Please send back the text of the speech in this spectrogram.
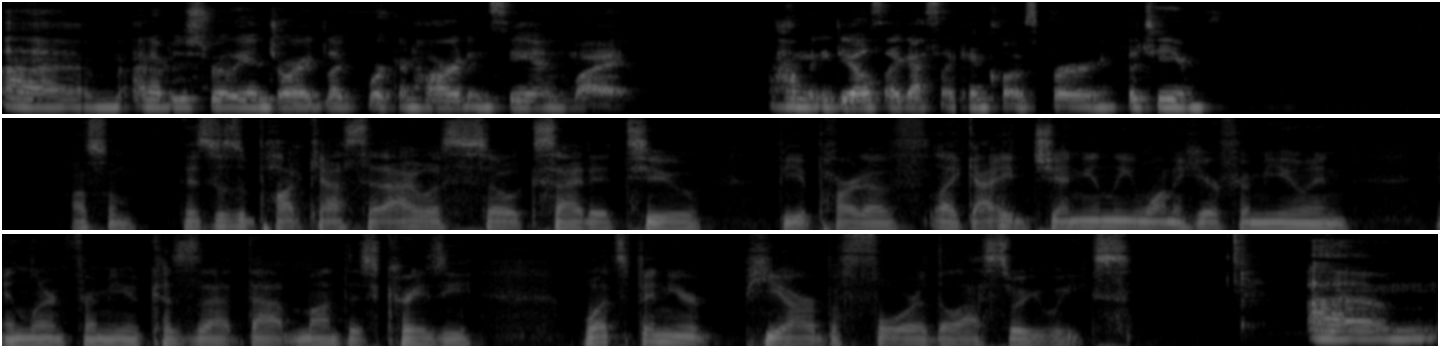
Um, and I've just really enjoyed like working hard and seeing what how many deals I guess I can close for the team. Awesome. This was a podcast that I was so excited to be a part of. Like I genuinely want to hear from you and and learn from you because that that month is crazy. What's been your PR before the last three weeks? Um,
